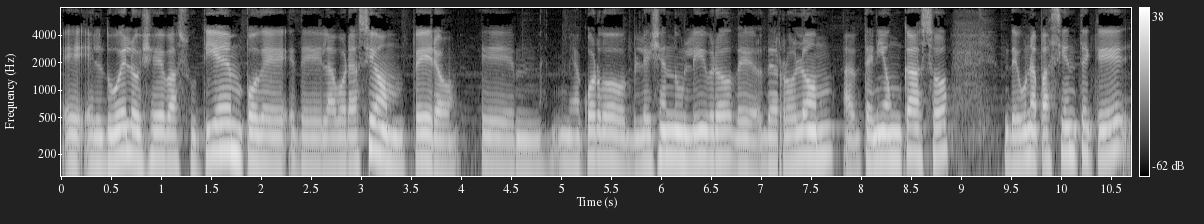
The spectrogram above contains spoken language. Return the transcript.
eh, el duelo lleva su tiempo de, de elaboración, pero eh, me acuerdo leyendo un libro de, de Rolón, ah, tenía un caso de una paciente que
